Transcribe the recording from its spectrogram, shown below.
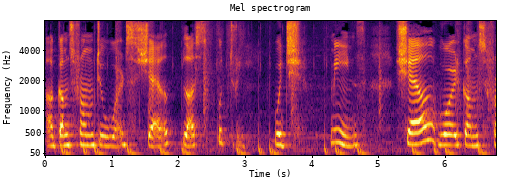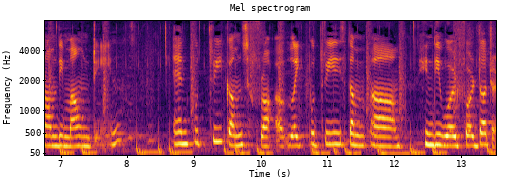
uh, comes from two words shell plus putri which means shell word comes from the mountain and putri comes from uh, like putri is the uh, hindi word for daughter.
